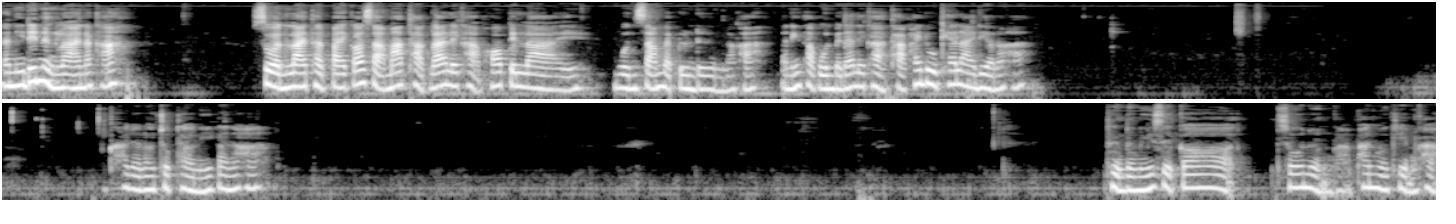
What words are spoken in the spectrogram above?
อันนี้ได้หนึ่งลายนะคะ ส่วนลายถัดไปก็สามารถถักได้เลยค่ะ เพราะเป็นลายวนซ้ำแบบเดิมๆนะคะ อันนี้ถักวนไปได้เลยค่ะ ถักให้ดูแค่ลายเดียวนะคะ ค่ะเดี๋ยวเราจบแถวนี้กันนะคะ ถึงตรงนี้เสร็จก็โซ่หนึ่งค่ะ พันหัวเข็มค่ะ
